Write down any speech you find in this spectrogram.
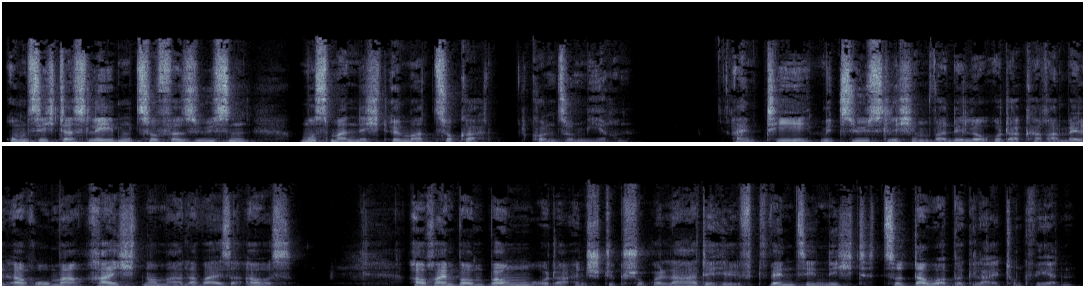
Um sich das Leben zu versüßen, muss man nicht immer Zucker konsumieren. Ein Tee mit süßlichem Vanille- oder Karamellaroma reicht normalerweise aus. Auch ein Bonbon oder ein Stück Schokolade hilft, wenn sie nicht zur Dauerbegleitung werden.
